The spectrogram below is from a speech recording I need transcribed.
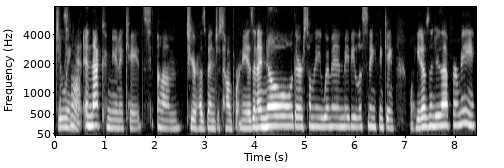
doing not. it, and that communicates um, to your husband just how important he is. And I know there are so many women maybe listening, thinking, "Well, he doesn't do that for me."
